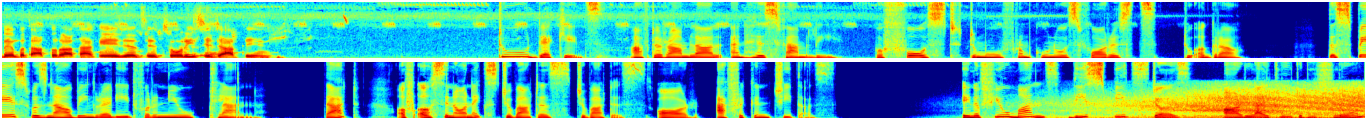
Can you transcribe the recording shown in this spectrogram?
मैं बता तो रहा था कि जैसे चोरी से जाते हैं Two decades after Ramlal and his family were forced to move from Kuno's forests to Agra, the space was now being readied for a new clan, that of Acinonyx jubatus jubatus, or African cheetahs. In a few months, these speedsters are likely to be flown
